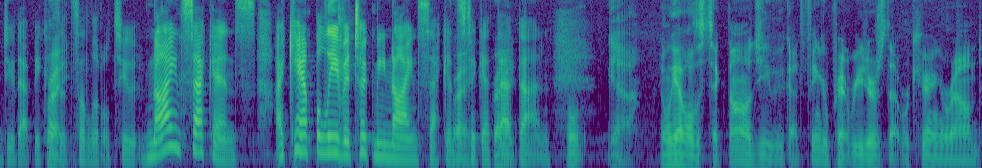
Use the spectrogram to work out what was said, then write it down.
do that because Right. it's a little too. Nine seconds. I can't believe it took me nine seconds Right, to get that done. Well, yeah. And we have all this technology. We've got fingerprint readers that we're carrying around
